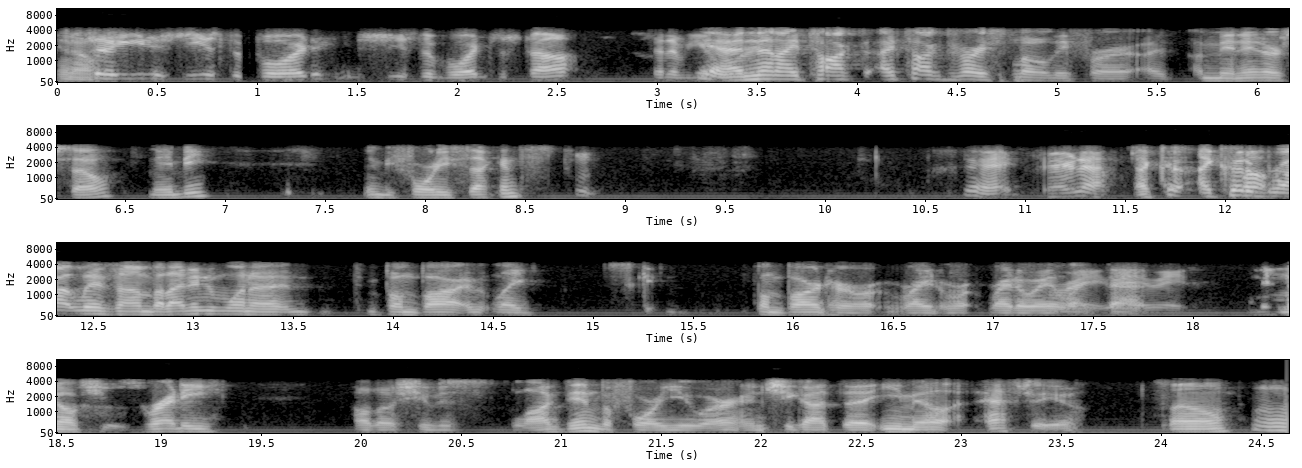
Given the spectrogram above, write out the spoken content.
You know. So you just used the board? You just used the board to stall instead of your Yeah, and then I talked I talked very slowly for a, a minute or so, maybe, maybe forty seconds. All right, fair enough. I could I could have Well- brought Liz on, but I didn't want to bombard like bombard her right right away right, like that. right, right. I didn't know if she was ready, although she was logged in before you were, and she got the email after you. So, hmm.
